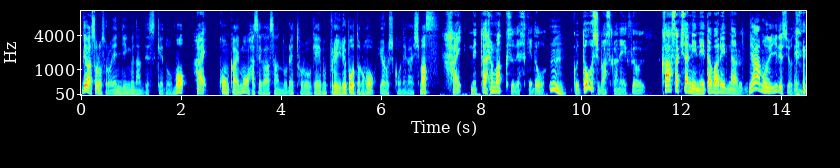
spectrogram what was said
ではそろそろエンディングなんですけども、はい。今回も長谷川さんのレトロゲームプレイレポートの方よろしくお願いします。はい。メタルマックスですけど、うん。これどうしますかね？そう、川崎さんにネタバレになるいや、もういいですよ、全然。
